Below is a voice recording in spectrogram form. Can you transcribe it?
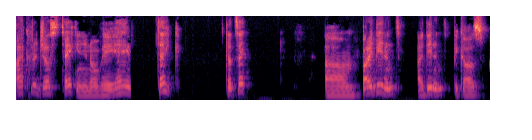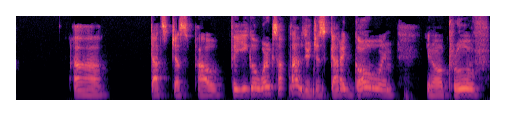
I could have just taken, you know, hey, hey, take. That's it. Um, but I didn't. I didn't because uh, that's just how the ego works sometimes. You just got to go and you know prove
